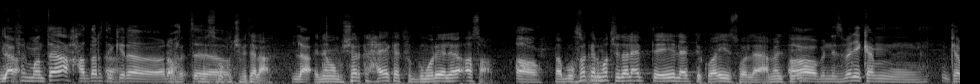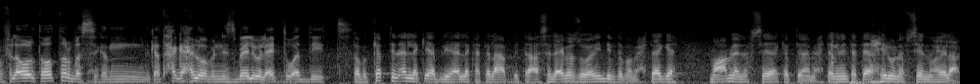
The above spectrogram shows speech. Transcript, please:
لا في المنطقة حضرت آه. كده رحت بس ما كنتش بتلعب لا إنما المشاركه الحقيقيه كانت في الجمهورية اللي هي أصعب آه طب وفاكر الماتش ده لعبت إيه؟ لعبت كويس ولا عملت إيه؟ آه بالنسبة لي كان كان في الأول توتر بس كان كانت حاجة حلوة بالنسبة لي ولعبت وأديت طب الكابتن قال لك إيه قبلها؟ قال لك هتلعب بتاع أصل اللعيبة الصغيرين دي بتبقى محتاجة معاملة نفسية يا كابتن يعني محتاج إن أنت تأهله نفسيا إنه هيلعب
